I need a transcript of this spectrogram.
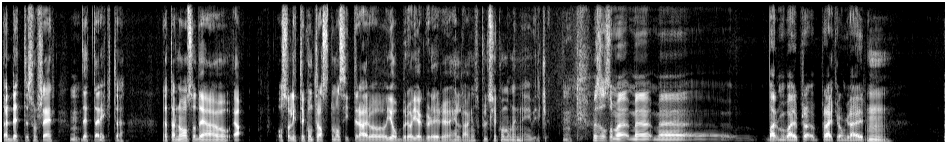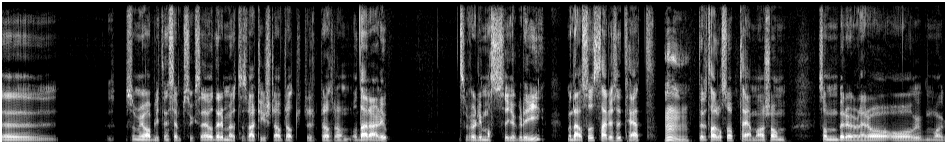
det er dette som skjer. Dette er ekte. Dette er nå. Så det er jo ja, også litt til kontrast når man sitter her og jobber og gjøgler hele dagen, så plutselig kommer man inn i virkelig. Men sånn som med, med, med Bærum og Beyer pre- preiker om greier, Mm. Uh, som jo har blitt en kjempesuksess, og dere møtes hver tirsdag og prater, prater om Og der er det jo selvfølgelig masse gjøgleri, men det er også seriøsitet. Mm. Dere tar også opp temaer som, som berører dere, og, og man,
